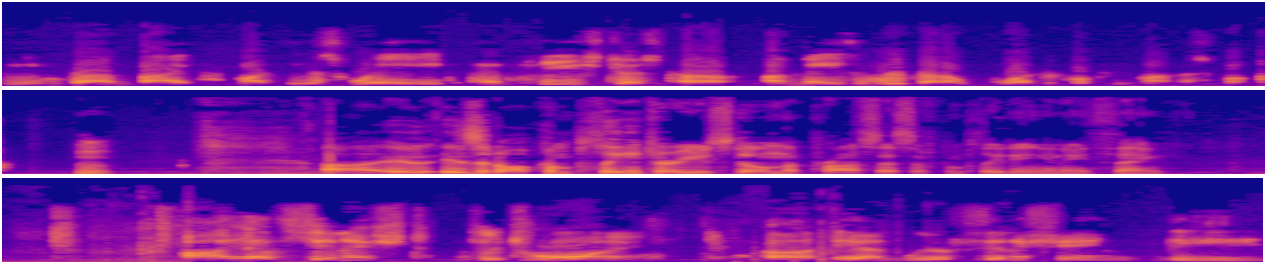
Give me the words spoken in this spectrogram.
being done by Matthias Wade, and he's just uh, amazing. We've got a wonderful team on this book. Hmm. Uh, is, is, it all complete, or are you still in the process of completing anything? I have finished the drawing, uh, and we're finishing the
